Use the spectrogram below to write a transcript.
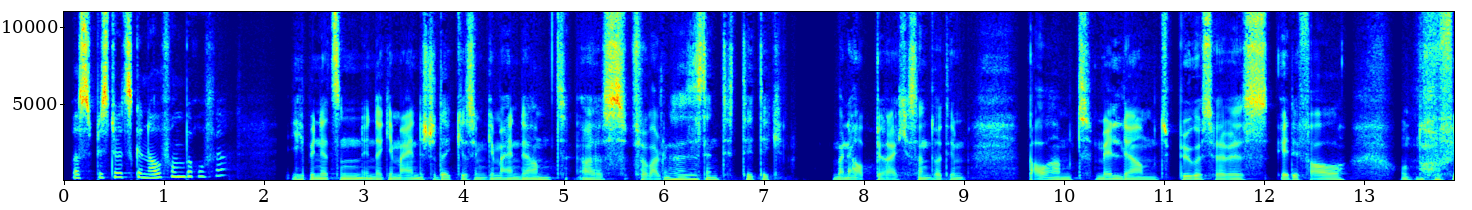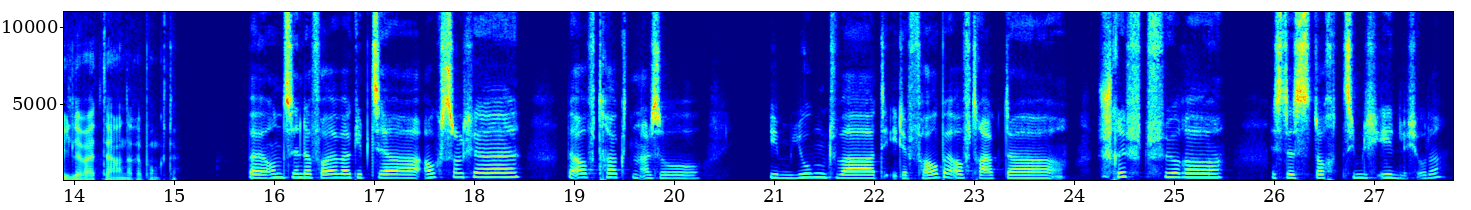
Was bist du jetzt genau vom Beruf her? Ich bin jetzt in der Gemeinde Stadeck, also im Gemeindeamt, als Verwaltungsassistent tätig. Meine Hauptbereiche sind dort im Bauamt, Meldeamt, Bürgerservice, EDV und noch viele weitere andere Punkte. Bei uns in der Feuerwehr gibt's ja auch solche Beauftragten, also im Jugendwart, EDV-Beauftragter, Schriftführer, ist das doch ziemlich ähnlich, oder?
